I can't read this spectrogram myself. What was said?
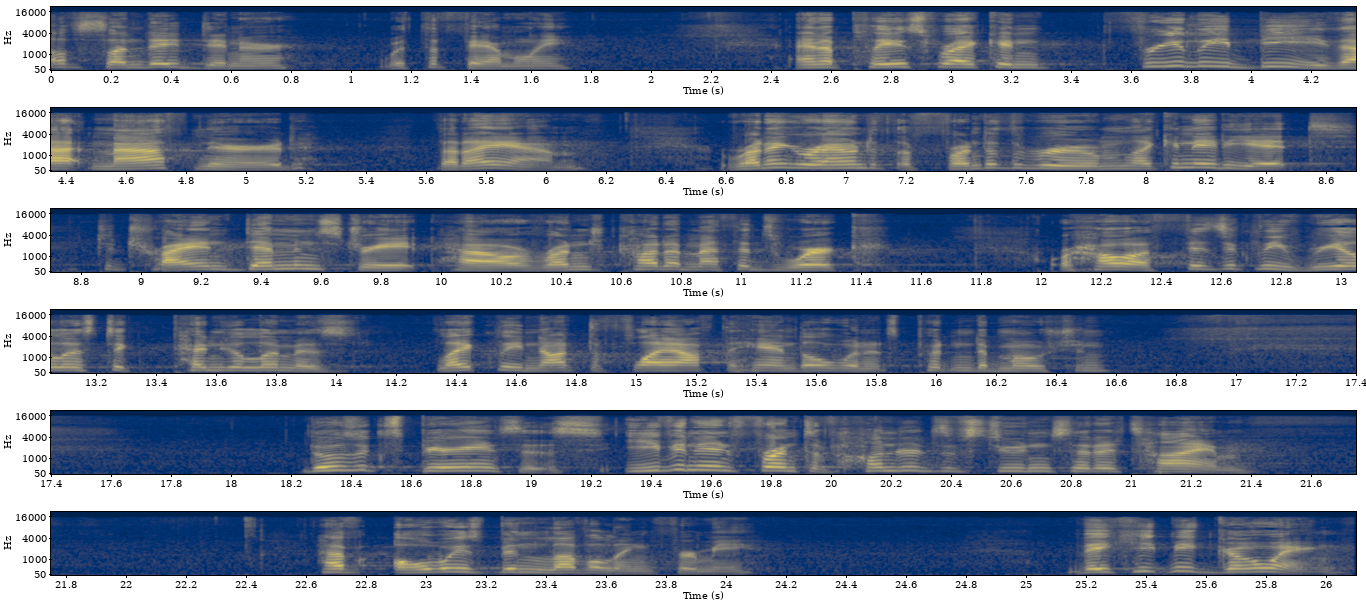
of Sunday dinner with the family, and a place where I can freely be that math nerd that I am, running around at the front of the room like an idiot to try and demonstrate how Runge-Kutta methods work, or how a physically realistic pendulum is likely not to fly off the handle when it's put into motion. Those experiences, even in front of hundreds of students at a time, have always been leveling for me. They keep me going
